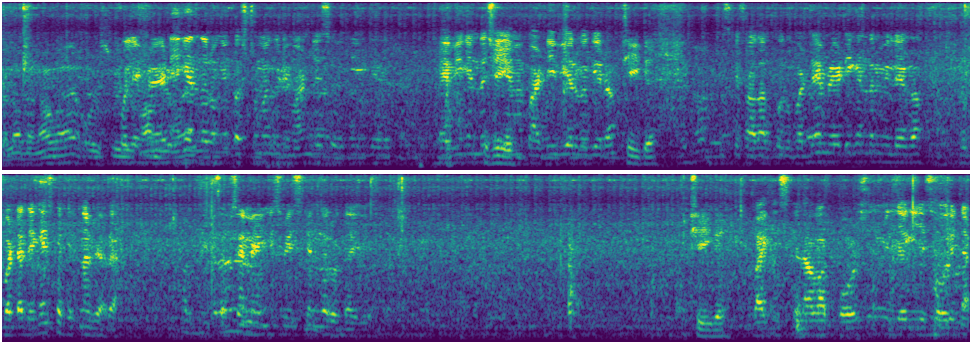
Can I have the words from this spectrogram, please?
गला बना हुआ है और इसमें के अंदर होंगे कस्टमर की डिमांड जैसे होती है हैवी के अंदर जी। चाहिए पार्टी वियर वगैरह। ठीक है। इसके साथ आपको दुपट्टा एम्ब्रॉयडरी के अंदर मिलेगा। दुपट्टा देखें इसका कितना प्यारा है। सबसे महँगी स्विच के अंदर होता है ये। ठीक है। बाकी इसके अलावा आपको और चीज़ मिल जाएगी जैसे ओरिजिनल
